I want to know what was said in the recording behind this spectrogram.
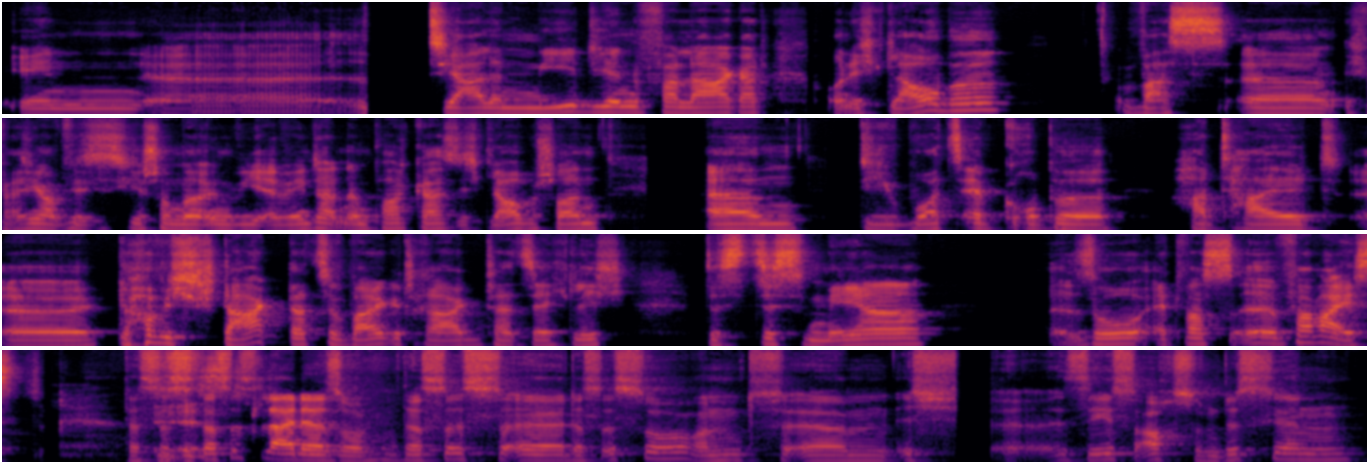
in äh, soziale Medien verlagert. Und ich glaube, was, äh, ich weiß nicht, ob wir es hier schon mal irgendwie erwähnt hatten im Podcast, ich glaube schon, ähm, die WhatsApp-Gruppe hat halt, äh, glaube ich, stark dazu beigetragen, tatsächlich, dass das mehr äh, so etwas äh, verweist. Das ist, das ist leider so. Das ist, äh, das ist so. Und ähm, ich äh, sehe es auch so ein bisschen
